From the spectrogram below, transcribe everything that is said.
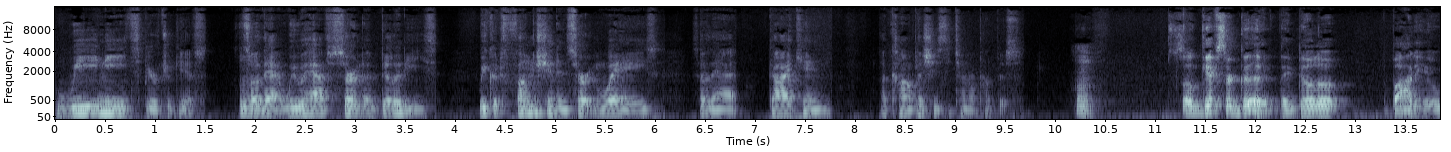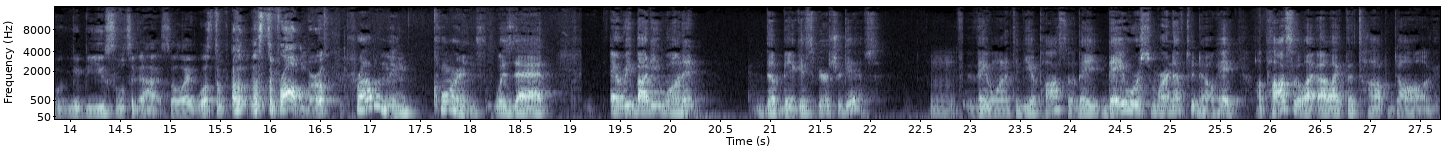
we need spiritual gifts so hmm. that we would have certain abilities. We could function in certain ways so that God can accomplish his eternal purpose. Hmm. So gifts are good. They build up the body. It would be useful to God. So like, what's the what's the problem, bro? problem in Corinth was that everybody wanted the biggest spiritual gifts. Hmm. They wanted to be apostle. They they were smart enough to know, hey, apostle are like the top dog.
